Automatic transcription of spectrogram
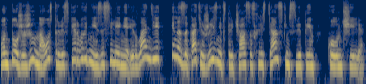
Он тоже жил на острове с первых дней заселения Ирландии и на закате жизни встречался с христианским святым Колом Чили.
